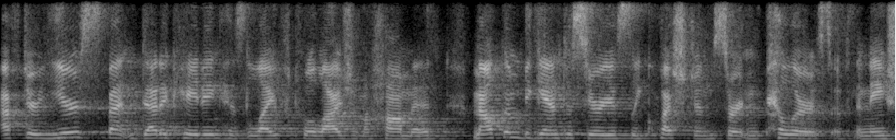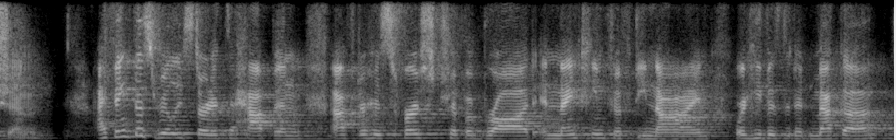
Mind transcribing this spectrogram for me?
After years spent dedicating his life to Elijah Muhammad, Malcolm began to seriously question certain pillars of the nation. I think this really started to happen after his first trip abroad in 1959, where he visited Mecca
